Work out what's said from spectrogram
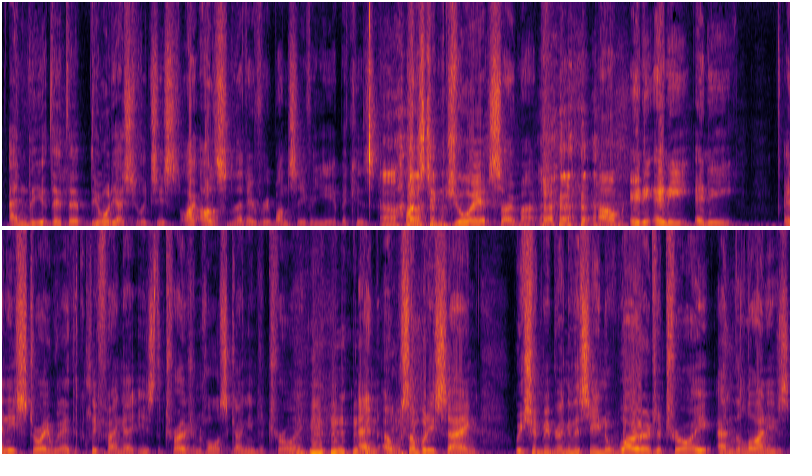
And the, the, the, the audio still exists. I, I listen to that every once every year because I just enjoy it so much. Um, any any any any story where the cliffhanger is the Trojan horse going into Troy, and uh, somebody's saying we should be bringing this in, woe to Troy, and the line is.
